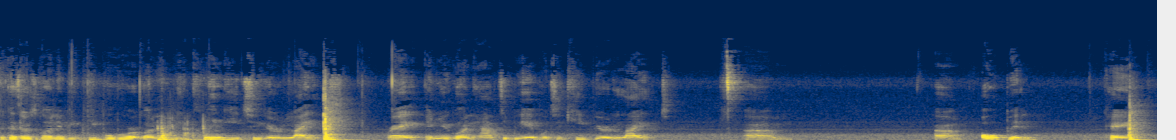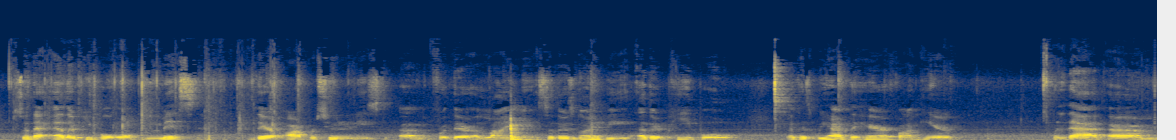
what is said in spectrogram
Because there's going to be people who are going to be clingy to your light, right? And you're going to have to be able to keep your light um, um, open, okay? So that other people won't miss their opportunities um, for their alignment. So there's going to be other people, because we have the Hierophant here, that um,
